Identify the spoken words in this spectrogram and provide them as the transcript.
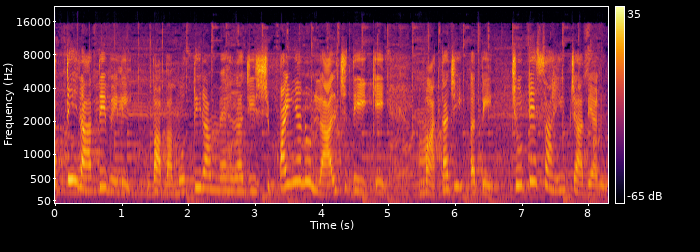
ਅੱਧੀ ਰਾਤ ਦੇ ਵੇਲੇ ਬਾਬਾ ਮੋਤੀ ਰਾਮ ਮਹਿਰਾ ਜੀ ਸਿਪਾਹੀਆਂ ਨੂੰ ਲਾਲਚ ਦੇ ਕੇ ਮਾਤਾ ਜੀ ਅਤੇ ਛੋਟੇ ਸਾਹਿਬਜ਼ਾਦਿਆਂ ਨੂੰ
